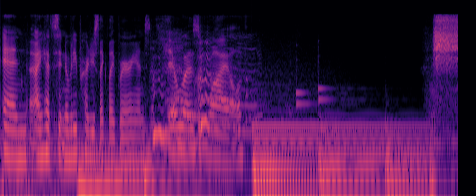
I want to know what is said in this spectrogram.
and I had to say nobody parties like librarians. It was wild. Shh.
